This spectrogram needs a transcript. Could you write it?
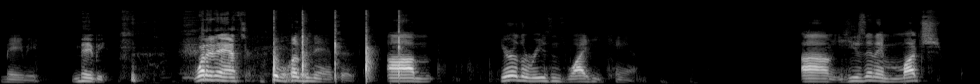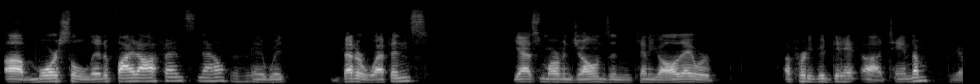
Maybe. Maybe. what an answer. what an answer. Um, here are the reasons why he can. Um, he's in a much uh, more solidified offense now mm-hmm. and with better weapons. Yes, Marvin Jones and Kenny Golladay were a pretty good da- uh, tandem. Yeah.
